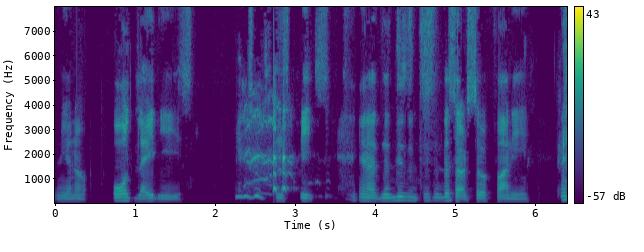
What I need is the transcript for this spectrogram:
you know old ladies speaks. You know these these, these are so funny. you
